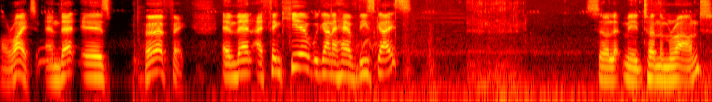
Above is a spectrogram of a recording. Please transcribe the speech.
All right, and that is perfect. And then I think here we're gonna have these guys. So let me turn them around.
